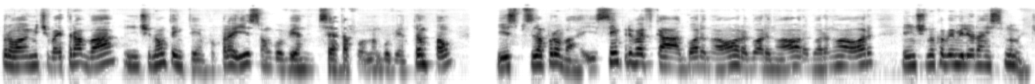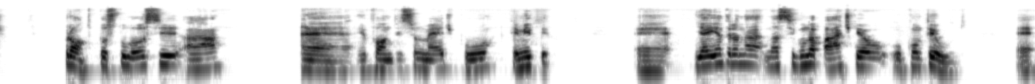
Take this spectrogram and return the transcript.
provavelmente vai travar. A gente não tem tempo para isso. É um governo, de certa forma, é um governo tampão. E isso precisa aprovar. E sempre vai ficar agora não é hora, agora não é hora, agora não é hora. E a gente nunca vai melhorar o ensino médio. Pronto, postulou-se a é, reforma do ensino médio por MP. É, e aí entra na, na, segunda parte, que é o, o conteúdo. É,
